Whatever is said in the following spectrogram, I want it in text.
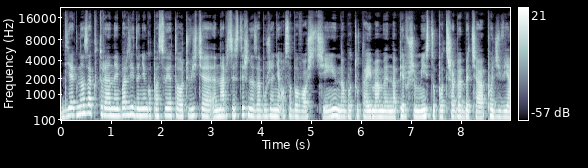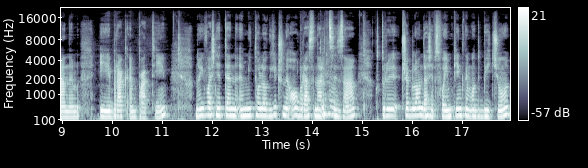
Diagnoza, która najbardziej do niego pasuje, to oczywiście narcystyczne zaburzenie osobowości, no bo tutaj mamy na pierwszym miejscu potrzebę bycia podziwianym i brak empatii. No i właśnie ten mitologiczny obraz narcyza, mhm. który przegląda się w swoim pięknym odbiciu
